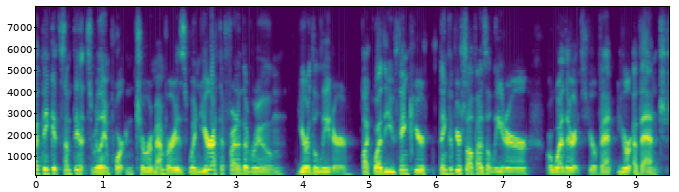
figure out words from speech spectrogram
I think it's something that's really important to remember is when you're at the front of the room, you're the leader. Like whether you think you're think of yourself as a leader or whether it's your event your event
